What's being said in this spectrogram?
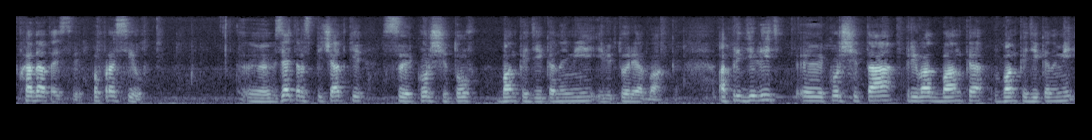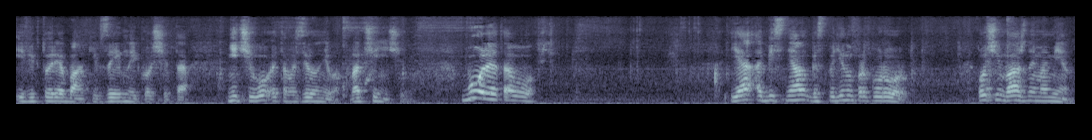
в ходатайстве, попросил э, взять распечатки с корсчетов Банка Диэкономии и Виктория Банка. Определить э, корсчета Приватбанка в Банка Диэкономии и Виктория Банке, взаимные корсчета. Ничего этого сделано не было, вообще ничего. Более того, я объяснял господину прокурору очень важный момент,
